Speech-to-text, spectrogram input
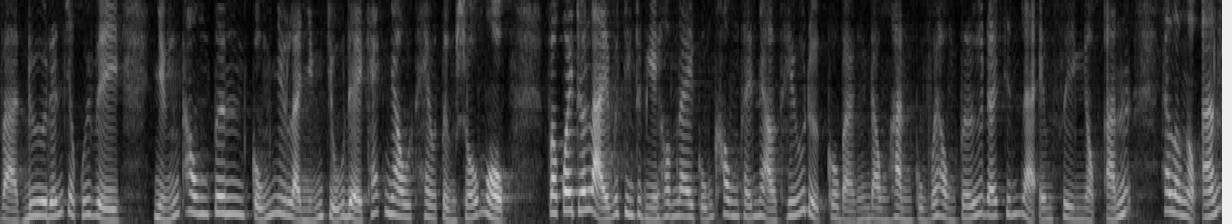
và đưa đến cho quý vị những thông tin cũng như là những chủ đề khác nhau theo từng số một. Và quay trở lại với chương trình ngày hôm nay cũng không thể nào thiếu được cô bạn đồng hành cùng với Hồng Tứ đó chính là MC Ngọc Ánh. Hello Ngọc Ánh.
